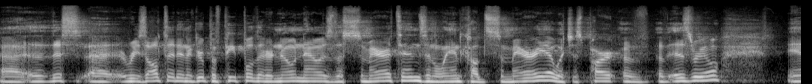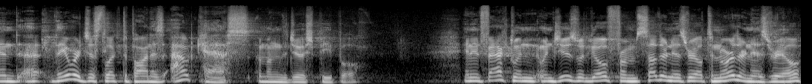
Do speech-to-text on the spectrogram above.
uh, this uh, resulted in a group of people that are known now as the Samaritans in a land called Samaria, which is part of, of Israel. And uh, they were just looked upon as outcasts among the Jewish people. And in fact, when, when Jews would go from southern Israel to northern Israel,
